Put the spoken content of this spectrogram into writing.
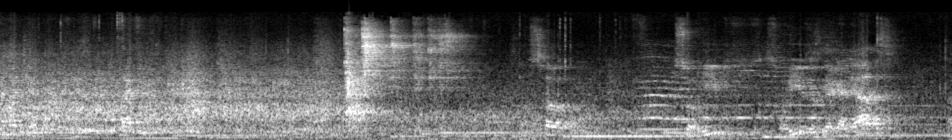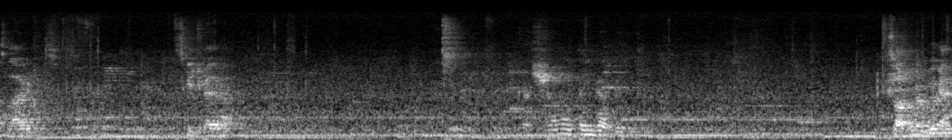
Não adianta. Então, só os sorrisos, os sorrisos, as gargalhadas, as lágrimas. Isso que a gente vai levar. caixão não tem gaveta. Só procurar.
